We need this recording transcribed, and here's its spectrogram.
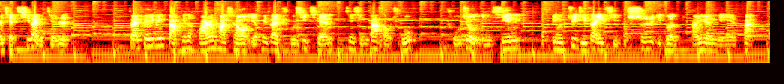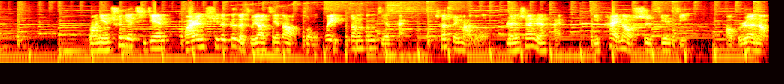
而且期待的节日。在菲律宾打拼的华人华侨也会在除夕前进行大扫除、除旧迎新，并聚集在一起吃一顿团圆年夜饭。往年春节期间，华人区的各个主要街道总会张灯结彩、车水马龙、人山人海，一派闹市街景，好不热闹。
